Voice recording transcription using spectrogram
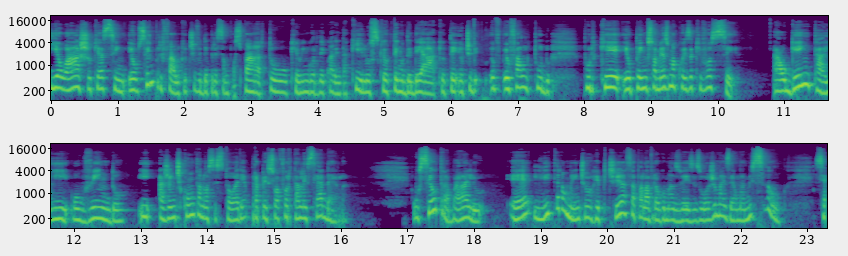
E eu acho que assim, eu sempre falo que eu tive depressão pós-parto, que eu engordei 40 quilos, que eu tenho DDA, que eu, te, eu tive. Eu, eu falo tudo, porque eu penso a mesma coisa que você. Alguém tá aí ouvindo e a gente conta a nossa história para a pessoa fortalecer a dela. O seu trabalho é literalmente, eu repeti essa palavra algumas vezes hoje, mas é uma missão. Se,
